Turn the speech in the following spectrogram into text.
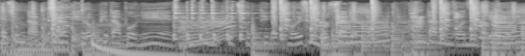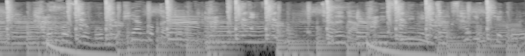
계속 남편을 괴롭히다 보니 남편이 그 저택에 더 이상 못 살겠다고 판단한 건지 다른 곳으로 몸을 피한 것 같더라고요. 저는 남편이 스님이랑 사기치고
